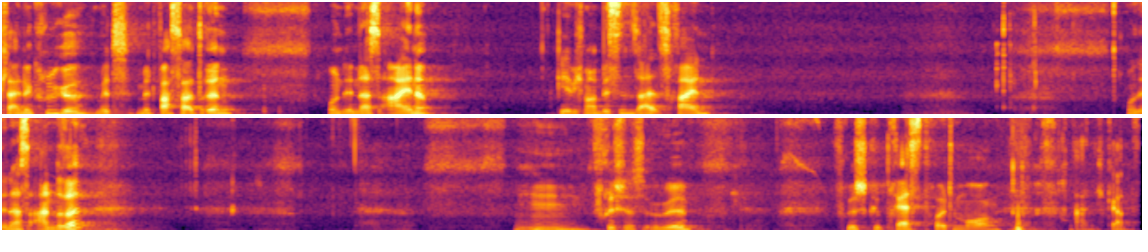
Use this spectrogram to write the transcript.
kleine Krüge mit, mit Wasser drin und in das eine gebe ich mal ein bisschen Salz rein und in das andere mh, hm, frisches Öl, frisch gepresst heute Morgen. Nein, nicht ganz.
